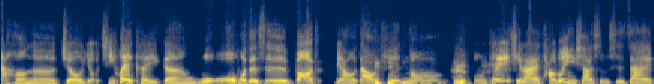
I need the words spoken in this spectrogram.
然后呢，就有机会可以跟我或者是 Bod 聊到天 哦。我们可以一起来讨论一下，是不是在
